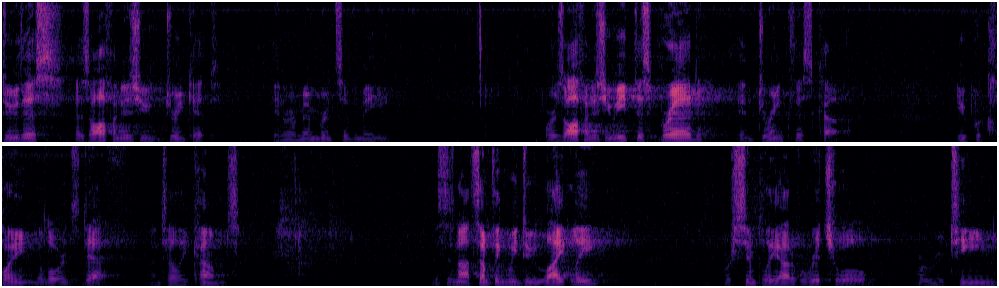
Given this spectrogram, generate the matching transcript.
Do this as often as you drink it in remembrance of me. For as often as you eat this bread and drink this cup, you proclaim the Lord's death until he comes. This is not something we do lightly or simply out of ritual or routine.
